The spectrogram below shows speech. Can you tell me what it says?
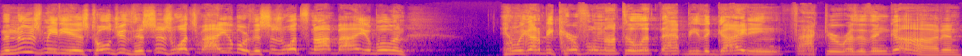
the news media has told you this is what's valuable valuable or this is what's not valuable. And, and we got to be careful not to let that be the guiding factor rather than God. And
